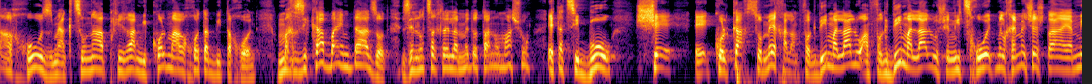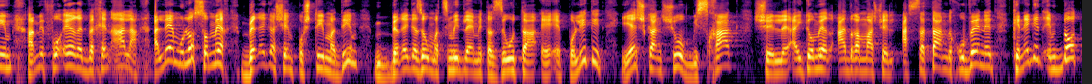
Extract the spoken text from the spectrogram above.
אחוז מהקצונה הבכירה מכל מערכות הביטחון, מחזיקה בעמדה. העמדה הזאת. זה לא צריך ללמד אותנו משהו? את הציבור ש... אה, כל כך סומך על המפקדים הללו, המפקדים הללו שניצחו את מלחמת ששת הימים המפוארת וכן הלאה, עליהם הוא לא סומך. ברגע שהם פושטים מדים, ברגע זה הוא מצמיד להם את הזהות הפוליטית, יש כאן שוב משחק של הייתי אומר עד רמה של הסתה מכוונת כנגד עמדות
